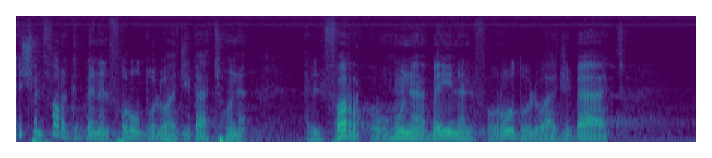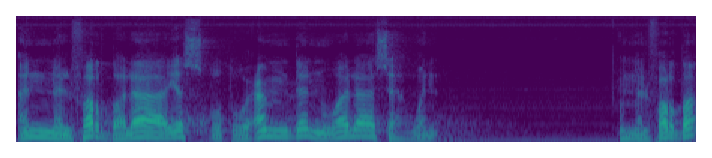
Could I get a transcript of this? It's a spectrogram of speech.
إيش الفرق بين الفروض والواجبات هنا؟ الفرق هنا بين الفروض والواجبات أن الفرض لا يسقط عمدا ولا سهوا. أن الفرض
